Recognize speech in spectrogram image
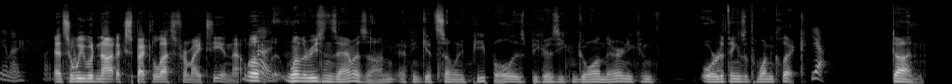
You know, like- And so we would not expect less from IT in that way. Well, one of the reasons Amazon I think gets so many people is because you can go on there and you can order things with one click. yeah, Done.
